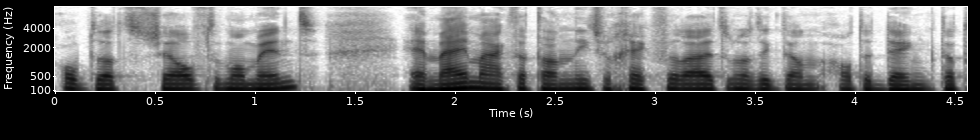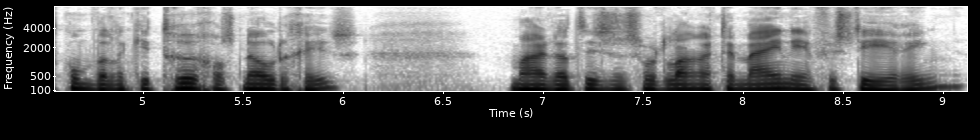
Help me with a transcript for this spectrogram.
op datzelfde moment. En mij maakt dat dan niet zo gek veel uit, omdat ik dan altijd denk dat komt wel een keer terug als nodig is. Maar dat is een soort lange termijn investering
